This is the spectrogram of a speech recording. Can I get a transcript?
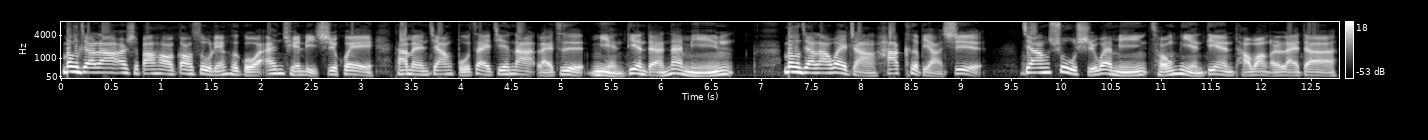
孟加拉二十八号告诉联合国安全理事会，他们将不再接纳来自缅甸的难民。孟加拉外长哈克表示，将数十万名从缅甸逃亡而来的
